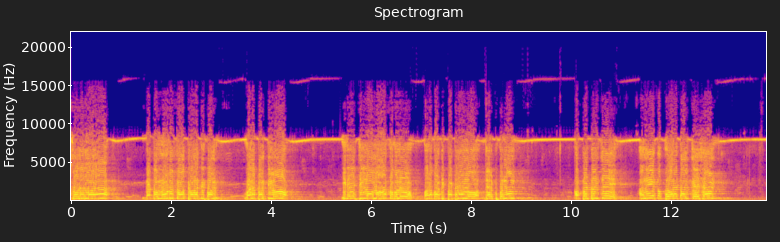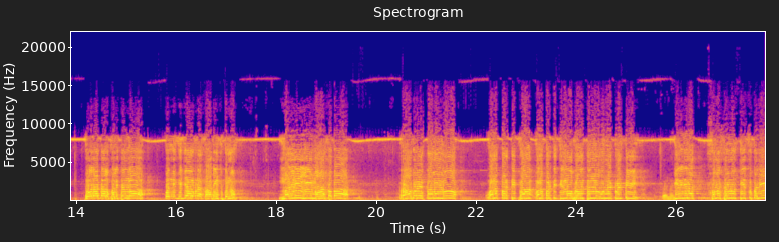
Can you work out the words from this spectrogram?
సోదరులారా గత మూడు సంవత్సరాల క్రితం వనపర్తిలో ఇదే జిల్లా మహాసభలు వనపర్తి పట్టణంలో జరుపుకున్నాం. అప్పటి నుంచి అనేక పోరాటాలు చేశాం. పోరాటాల ఫలితంగా కొన్ని విజయాలు కూడా సాధించుకున్నాం. మళ్ళీ ఈ మహాసభ రాబోయే కాలంలో వనపర్తి వనపర్తి జిల్లా ప్రాంతంలో ఉన్నటువంటి గిరిజన సమస్యలను తీసుకొని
